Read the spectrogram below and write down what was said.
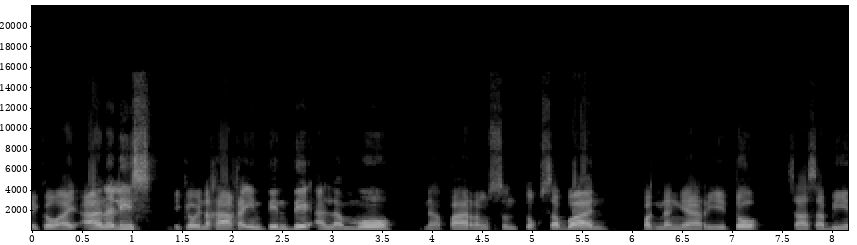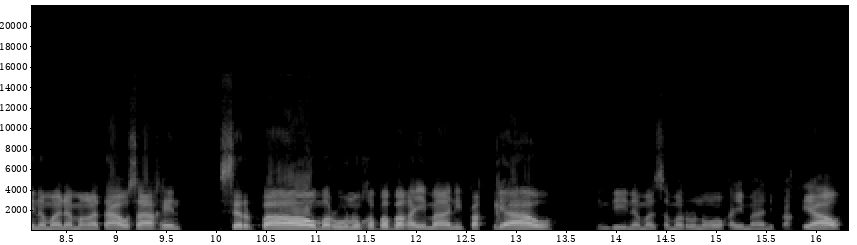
ikaw ay analyst, ikaw ay nakakaintindi, alam mo na parang suntok sa buwan pag nangyari ito. Sasabihin naman ng mga tao sa akin, Sir Pao, marunong ka pa ba kay Manny Pacquiao? Hindi naman sa marunong ako kay Manny Pacquiao.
